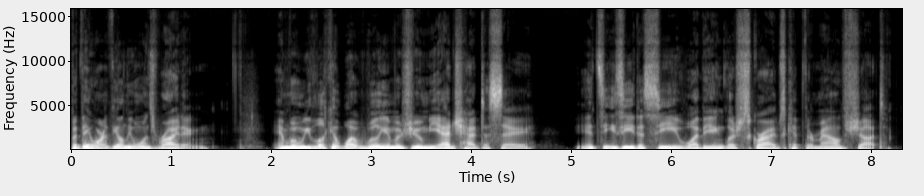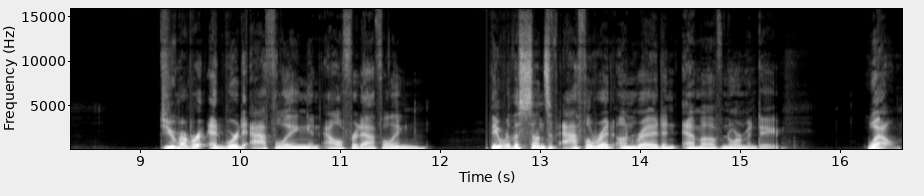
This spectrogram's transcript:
But they weren't the only ones writing. And when we look at what William of Jumièges had to say, it's easy to see why the English scribes kept their mouths shut. Do you remember Edward Atheling and Alfred Atheling? They were the sons of Athelred Unred and Emma of Normandy. Well,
